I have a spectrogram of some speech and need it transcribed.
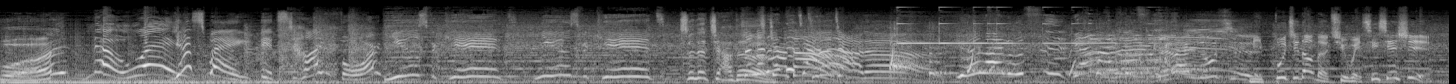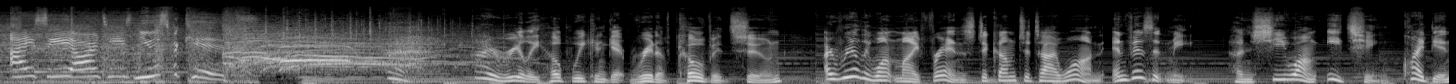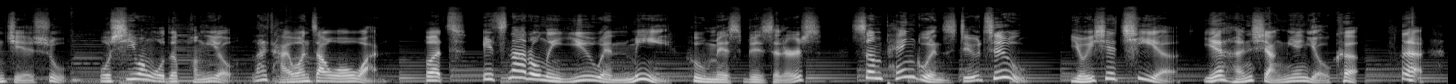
What? No way! Yes way! It's time for News for Kids. News for Kids. 真的假的？真的假的？真的假的？原来如此，原来如此。原来如此。你不知道的趣味新鲜事。 ICRT's News for Kids. I really hope we can get rid of COVID soon. I really want my friends to come to Taiwan and visit me. 很希望疫情快点结束。 我希望我的朋友来台湾找我玩。But it's not only you and me who miss visitors. Some penguins do too. 有一些企鹅也很想念游客。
